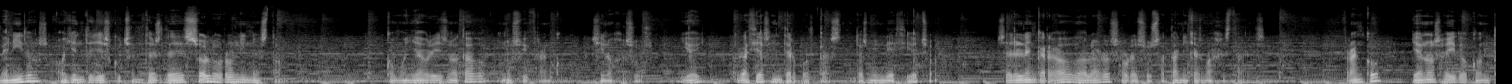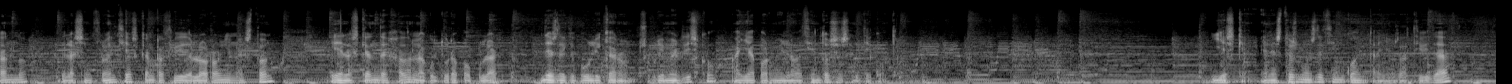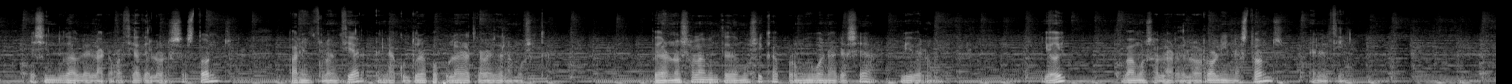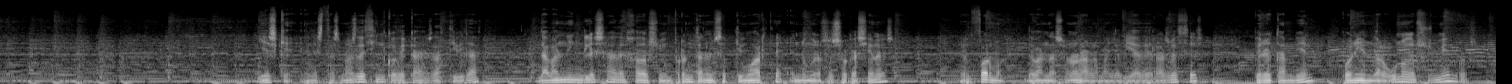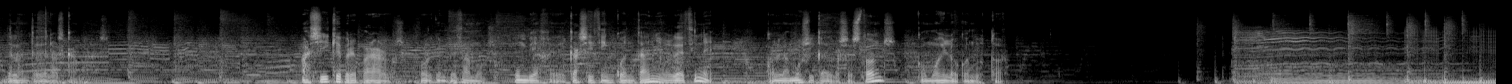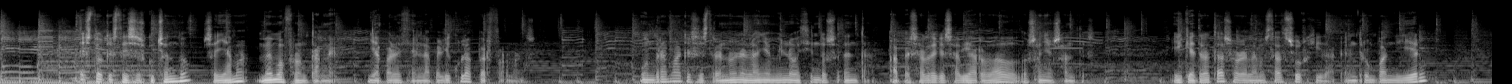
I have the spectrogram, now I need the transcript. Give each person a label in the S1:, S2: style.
S1: Bienvenidos oyentes y escuchantes de Solo Rolling Stone. Como ya habréis notado, no soy Franco, sino Jesús, y hoy, gracias a Interpodcast 2018, seré el encargado de hablaros sobre sus satánicas majestades. Franco ya nos ha ido contando de las influencias que han recibido los Rolling Stone y de las que han dejado en la cultura popular desde que publicaron su primer disco allá por 1964. Y es que en estos más de 50 años de actividad es indudable la capacidad de los Stones para influenciar en la cultura popular a través de la música. Pero no solamente de música, por muy buena que sea, vive el hombre. Y hoy vamos a hablar de los Rolling Stones en el cine. Y es que en estas más de cinco décadas de actividad, la banda inglesa ha dejado su impronta en el séptimo arte en numerosas ocasiones, en forma de banda sonora la mayoría de las veces, pero también poniendo a alguno de sus miembros delante de las cámaras. Así que prepararos, porque empezamos un viaje de casi 50 años de cine con la música de los Stones como hilo conductor. Esto que estáis escuchando se llama Memo from Turner y aparece en la película Performance. Un drama que se estrenó en el año 1970, a pesar de que se había rodado dos años antes, y que trata sobre la amistad surgida entre un pandillero,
